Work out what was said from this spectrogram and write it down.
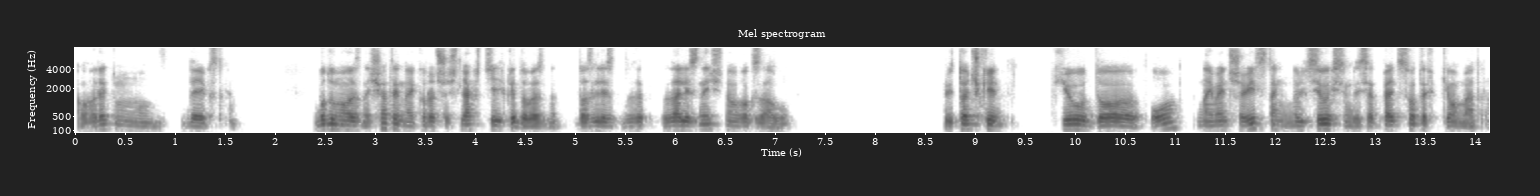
алгоритму Дейкстра. Будемо визначати найкоротший шлях тільки до, визна- до залізничного вокзалу. Від точки Q до O найменша відстань 0,75 км.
